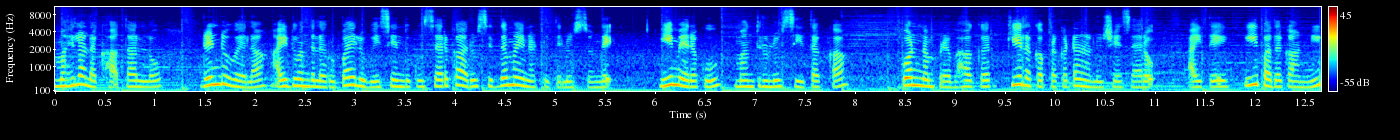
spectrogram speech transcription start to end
మహిళల ఖాతాల్లో రెండు వేల ఐదు వందల రూపాయలు వేసేందుకు సర్కారు సిద్ధమైనట్టు తెలుస్తుంది. ఈ మేరకు మంత్రులు సీతక్క పొన్నం ప్రభాకర్ కీలక ప్రకటనలు చేశారు. అయితే ఈ పథకాన్ని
